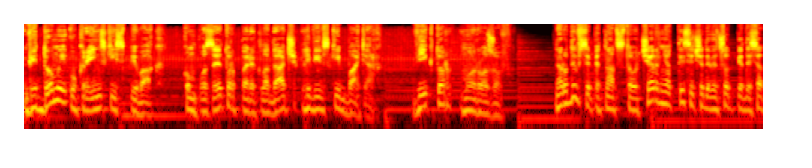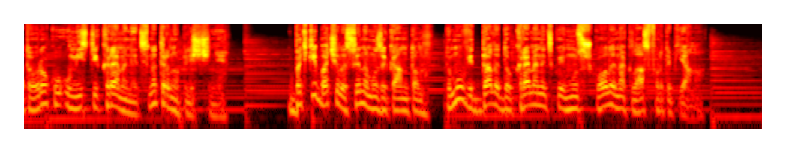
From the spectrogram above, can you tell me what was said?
Відомий український співак, композитор, перекладач, львівський батяр Віктор Морозов. Народився 15 червня 1950 року у місті Кременець на Тернопільщині. Батьки бачили сина музикантом, тому віддали до Кременецької музшколи на клас фортепіано.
